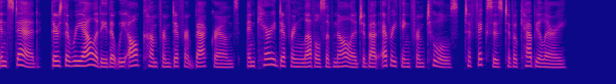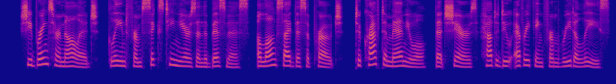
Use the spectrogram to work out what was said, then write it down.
Instead, there's the reality that we all come from different backgrounds and carry differing levels of knowledge about everything from tools to fixes to vocabulary. She brings her knowledge, gleaned from 16 years in the business, alongside this approach, to craft a manual that shares how to do everything from read a lease,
